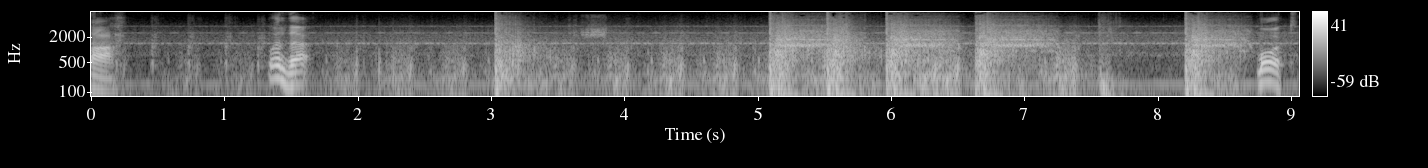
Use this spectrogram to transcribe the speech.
طاح. وين ذا؟ موت.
